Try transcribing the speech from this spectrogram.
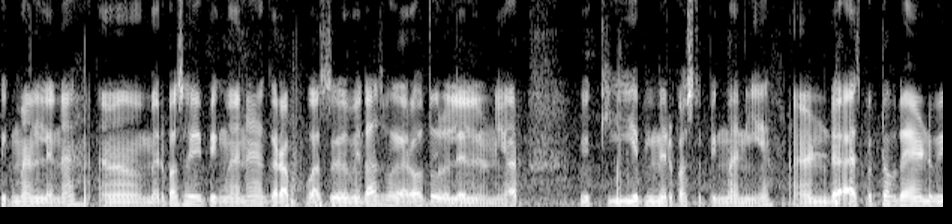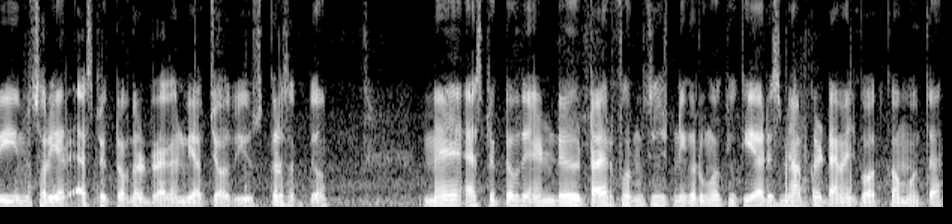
पिगमैन लेना है। आ, मेरे पास अभी पिगमैन है अगर आपके पास मिदास वगैरह हो तो ले लेना यार। क्योंकि अभी मेरे पास तो पिंगमा नहीं है। And aspect of the end भी सॉरी यार एस्पेक्ट ऑफ़ द ड्रैगन भी आप चाहो तो यूज़ कर सकते हो। मैं aspect of the end tier form suggest नहीं करूँगा क्योंकि यार इसमें आपका डैमेज बहुत कम होता है।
